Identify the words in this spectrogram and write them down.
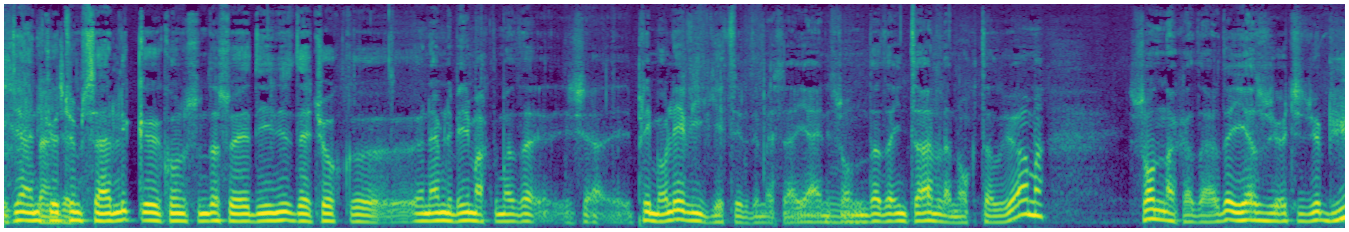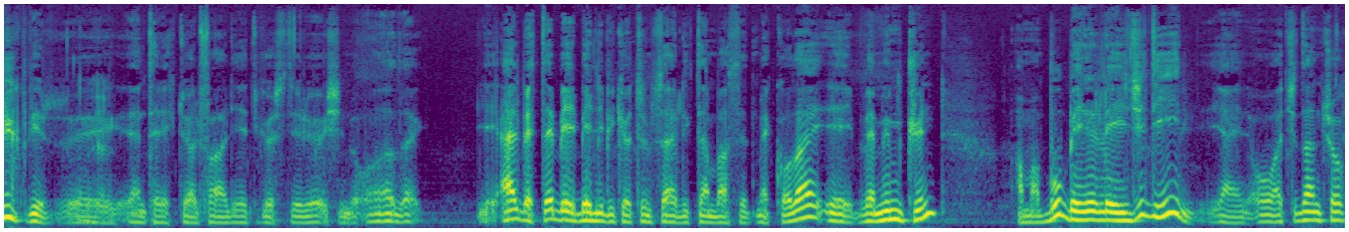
Evet, yani bence- kötümserlik e, konusunda söylediğiniz de çok e, önemli. Benim aklıma da e, şey, Primo Levi getirdi mesela. Yani Hmm. sonunda da intiharla noktalıyor ama sonuna kadar da yazıyor, çiziyor. Büyük bir e, entelektüel faaliyet gösteriyor. Şimdi ona da e, elbette be- belli bir kötümserlikten bahsetmek kolay e, ve mümkün. Ama bu belirleyici değil. Yani o açıdan çok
